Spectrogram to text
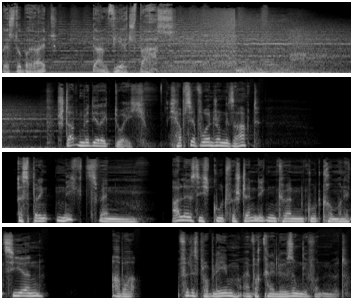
Bist du bereit? Dann viel Spaß! Starten wir direkt durch. Ich habe es ja vorhin schon gesagt, es bringt nichts, wenn alle sich gut verständigen können, gut kommunizieren, aber für das Problem einfach keine Lösung gefunden wird.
